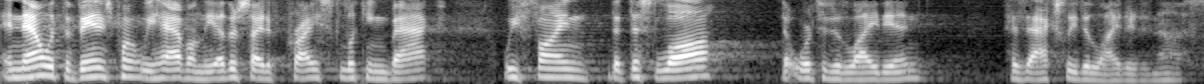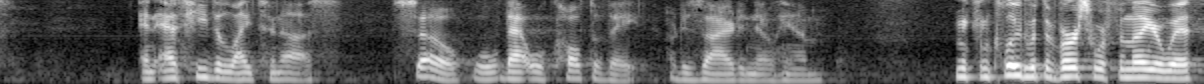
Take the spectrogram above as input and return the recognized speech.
And now, with the vantage point we have on the other side of Christ, looking back, we find that this law that we're to delight in has actually delighted in us. And as He delights in us, so will, that will cultivate our desire to know Him. Let me conclude with the verse we're familiar with.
